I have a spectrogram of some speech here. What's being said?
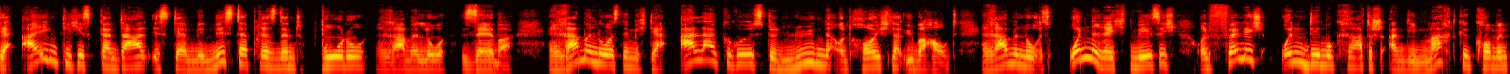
der eigentliche Skandal ist der Ministerpräsident Bodo Ramelow selber. Ramelow ist nämlich der allergrößte Lügner und Heuchler überhaupt. Ramelow ist unrechtmäßig und völlig undemokratisch an die Macht gekommen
